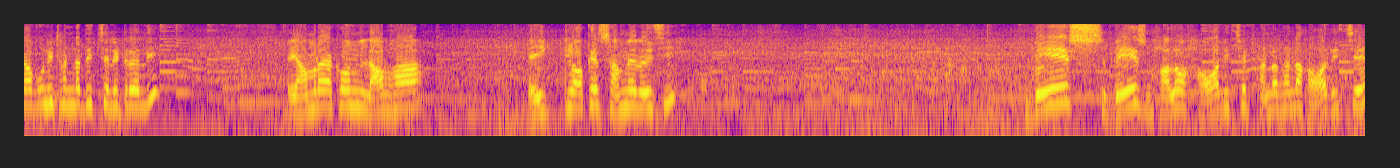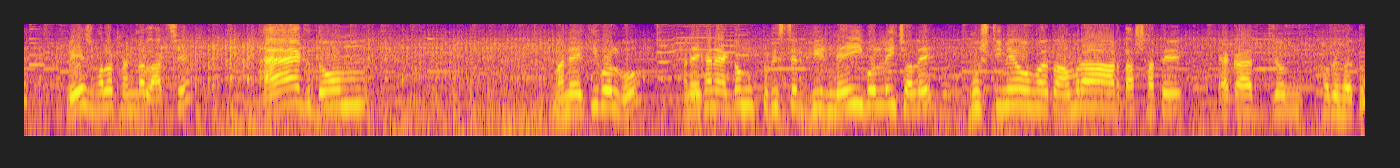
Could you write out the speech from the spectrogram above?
কাঁপুনি ঠান্ডা দিচ্ছে লিটারালি এই আমরা এখন লাভা এই ক্লকের সামনে রয়েছি। বেশ বেশ ভালো হাওয়া দিচ্ছে, ঠান্ডা ঠান্ডা হাওয়া দিচ্ছে, বেশ ভালো ঠান্ডা লাগছে। একদম মানে কি বলব মানে এখানে একদম টুরিস্টের ভিড় নেই বললেই চলে। মুষ্টিমেয় হয়তো আমরা আর তার সাথে এক আধজন হবে হয়তো।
